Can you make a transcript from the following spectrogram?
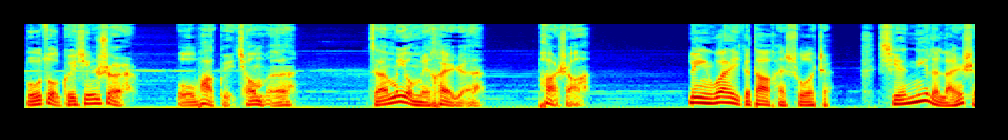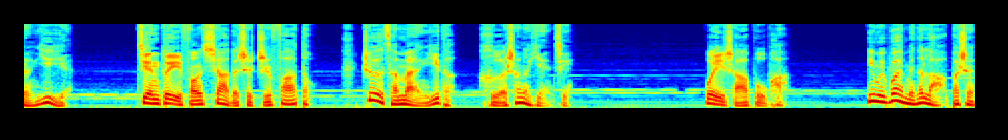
不做亏心事。”不怕鬼敲门，咱们又没害人，怕啥？另外一个大汉说着，斜睨了蓝婶一眼，见对方吓得是直发抖，这才满意的合上了眼睛。为啥不怕？因为外面的喇叭声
